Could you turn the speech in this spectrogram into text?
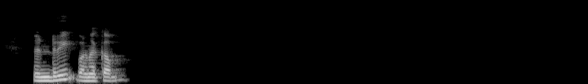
நன்றி வணக்கம்.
